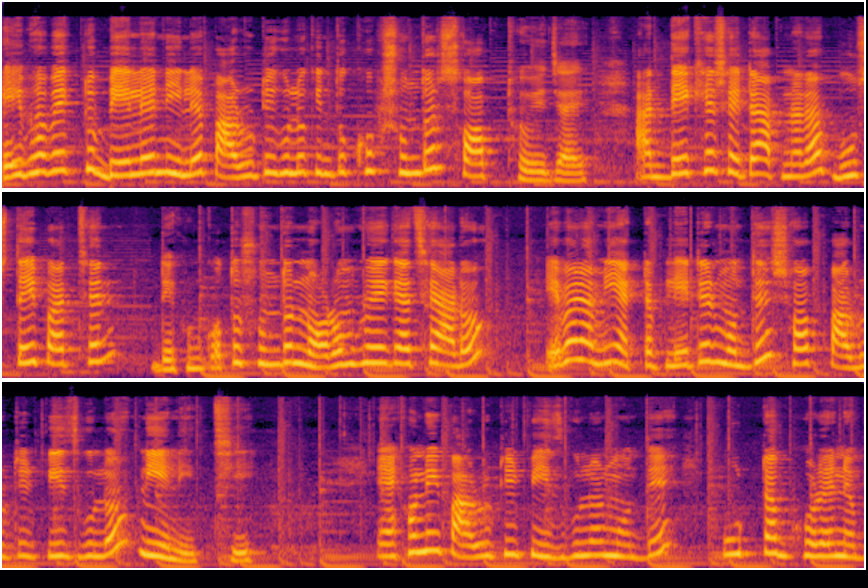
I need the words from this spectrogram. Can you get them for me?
এইভাবে একটু বেলে নিলে পাউরুটিগুলো কিন্তু খুব সুন্দর সফট হয়ে যায়। আর দেখে সেটা আপনারা বুঝতেই পারছেন। দেখুন কত সুন্দর নরম হয়ে গেছে আরও এবার আমি একটা প্লেটের মধ্যে সব পাউরুটির পিসগুলো নিয়ে নিচ্ছি। এখন এই পাউরুটির পিসগুলোর মধ্যে পুরটা ভরে নেব।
